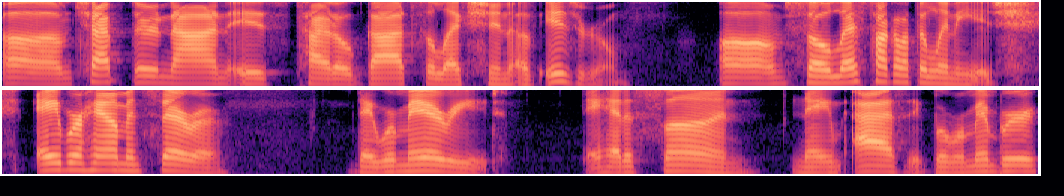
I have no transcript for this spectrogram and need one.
Um, chapter 9 is titled God's Selection of Israel. Um, so let's talk about the lineage. Abraham and Sarah, they were married. They had a son named Isaac. But remember,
